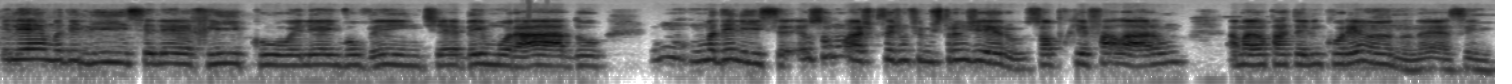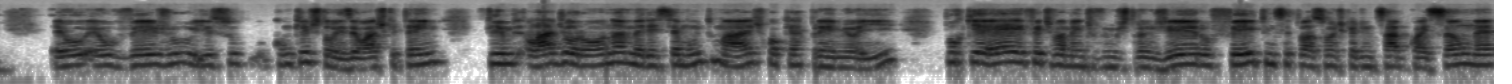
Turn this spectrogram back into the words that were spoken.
Ele é uma delícia, ele é rico, ele é envolvente, é bem humorado, uma delícia. Eu só não acho que seja um filme estrangeiro, só porque falaram a maior parte dele em coreano, né? Assim, eu, eu vejo isso com questões. Eu acho que tem filmes. Lá de Orona merecia muito mais qualquer prêmio aí, porque é efetivamente um filme estrangeiro, feito em situações que a gente sabe quais são, né?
